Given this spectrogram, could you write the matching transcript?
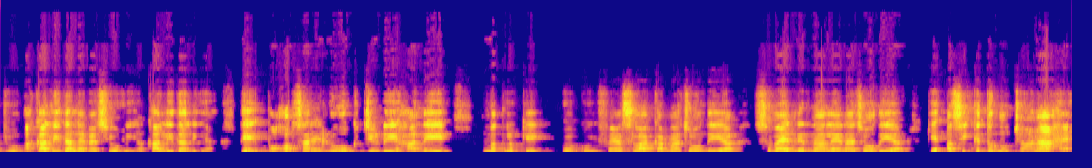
ਜੋ ਅਕਾਲੀ ਦਲ ਹੈ ਵੈਸੇ ਉਹ ਵੀ ਅਕਾਲੀ ਦਲ ਹੀ ਹੈ ਤੇ ਬਹੁਤ ਸਾਰੇ ਲੋਕ ਜਿਹੜੇ ਹਾਲੇ ਮਤਲਬ ਕਿ ਕੋਈ ਫੈਸਲਾ ਕਰਨਾ ਚਾਹੁੰਦੇ ਆ ਸਵੈ ਨਿਰਣਾ ਲੈਣਾ ਚਾਹੁੰਦੇ ਆ ਕਿ ਅਸੀਂ ਕਿੱਧਰ ਨੂੰ ਜਾਣਾ ਹੈ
